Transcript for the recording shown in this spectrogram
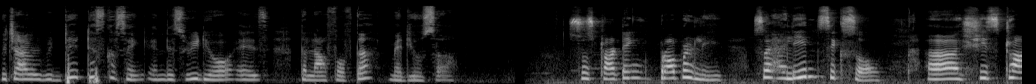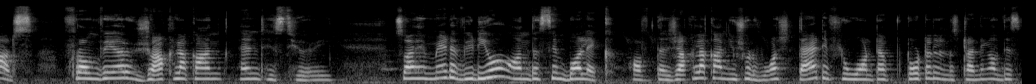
which I will be discussing in this video, is The Laugh of the Medusa. So starting properly, so Helene Cixous, uh, she starts from where Jacques Lacan and his theory. So I have made a video on the symbolic of the Jacques Lacan. You should watch that if you want a total understanding of this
